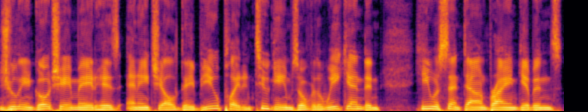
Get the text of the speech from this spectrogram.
Julien Gauthier made his NHL debut, played in two games over the weekend, and he was sent down. Brian Gibbons,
